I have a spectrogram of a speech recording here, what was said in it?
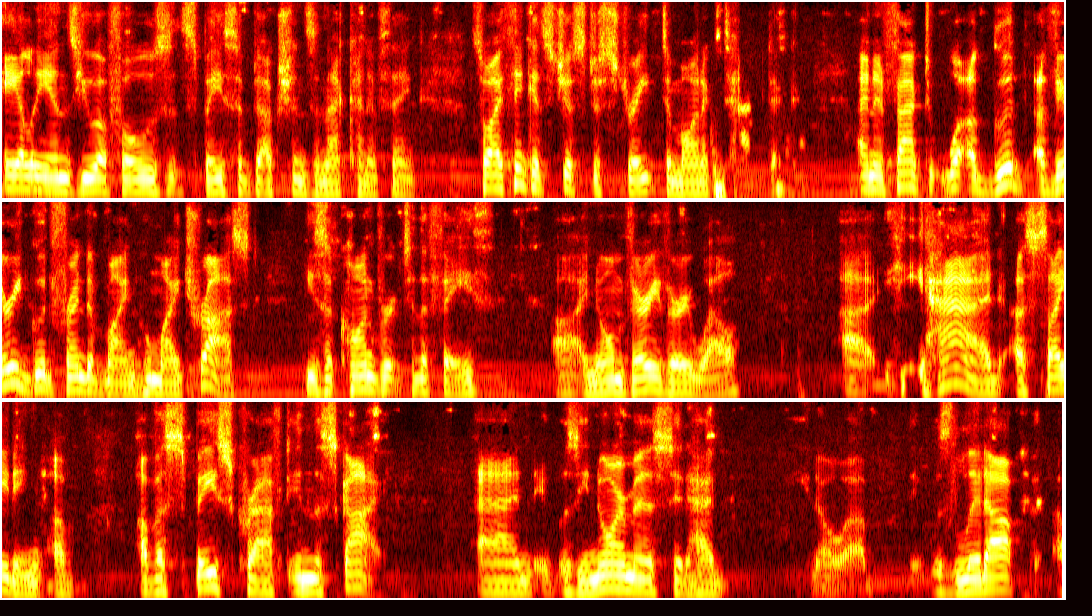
aliens, UFOs, space abductions, and that kind of thing. So I think it's just a straight demonic tactic. And in fact, a good, a very good friend of mine whom I trust, he's a convert to the faith. Uh, I know him very, very well. Uh, he had a sighting of of a spacecraft in the sky, and it was enormous. It had, you know, uh, it was lit up. Uh,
